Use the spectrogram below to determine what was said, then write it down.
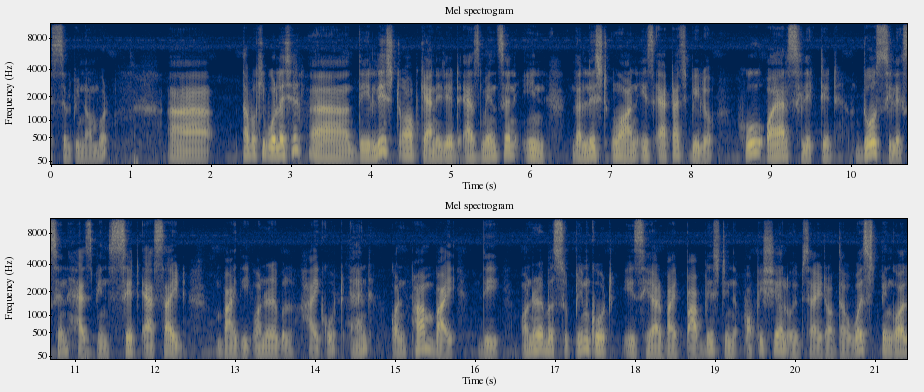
SLP number তারপর কি বলেছে? The list of candidate as mention in the list one is attach below who were selected those selection has been set aside the Honorable High Court and confirmed by the Honorable Supreme Court is hereby published in the official website of the West Bengal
